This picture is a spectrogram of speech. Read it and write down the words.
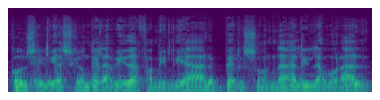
conciliación de la vida familiar, personal y laboral,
